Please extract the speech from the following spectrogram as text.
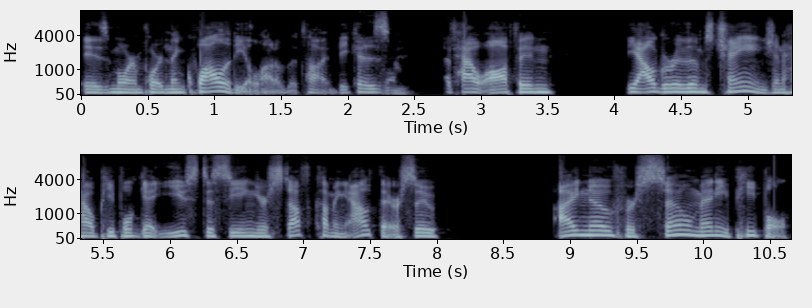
is more important than quality a lot of the time because yeah. of how often the algorithms change and how people get used to seeing your stuff coming out there. So I know for so many people,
